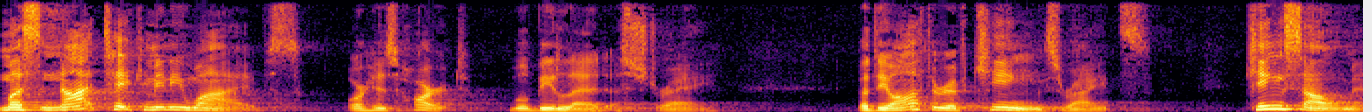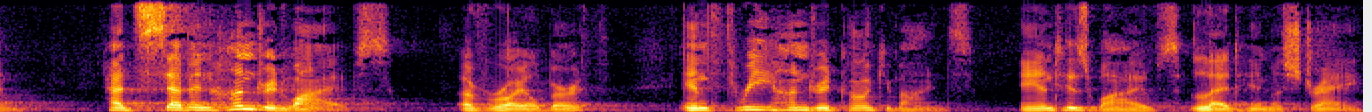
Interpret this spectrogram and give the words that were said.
must not take many wives, or his heart will be led astray. But the author of Kings writes King Solomon had 700 wives of royal birth and 300 concubines, and his wives led him astray.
